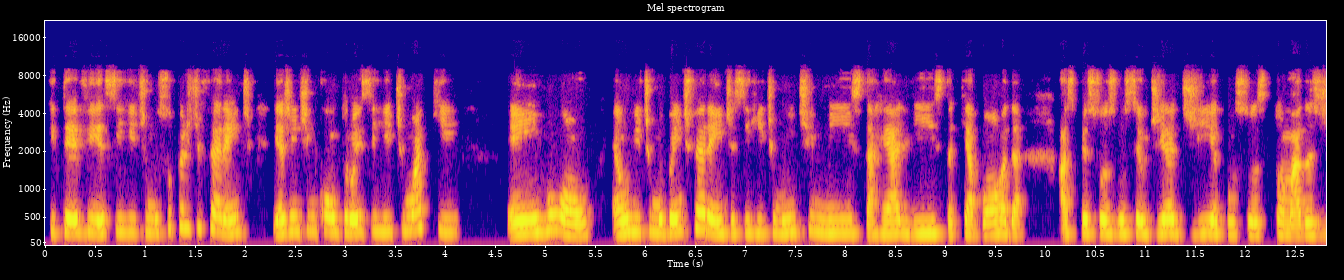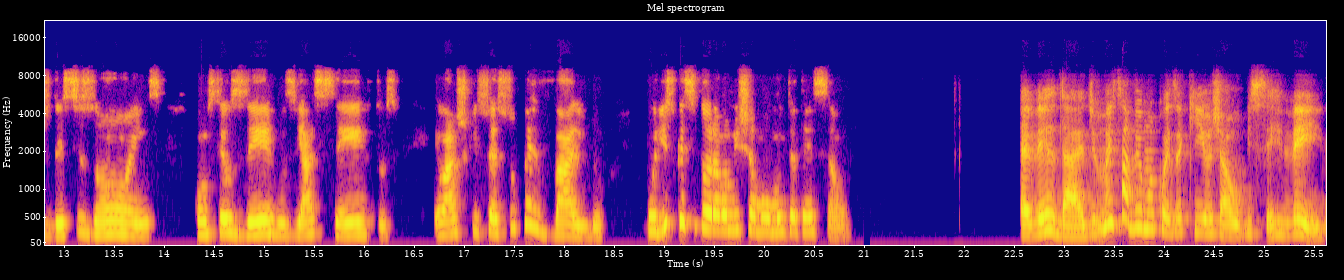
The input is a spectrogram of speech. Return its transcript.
que teve esse ritmo super diferente e a gente encontrou esse ritmo aqui em Ruon. É um ritmo bem diferente, esse ritmo intimista, realista, que aborda as pessoas no seu dia a dia, com suas tomadas de decisões, com seus erros e acertos. Eu acho que isso é super válido. Por isso que esse dorama me chamou muita atenção. É verdade. Mas sabe uma coisa que eu já observei?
